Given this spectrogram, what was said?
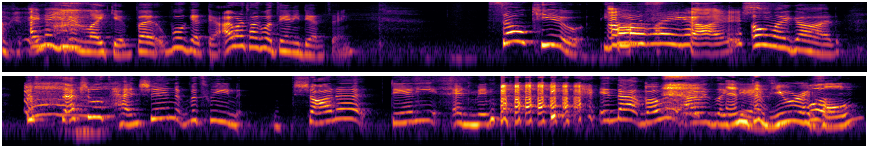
okay. I know you didn't like it, but we'll get there. I want to talk about Danny dancing. So cute. He was- Oh my gosh. oh my god. The sexual tension between Shauna, Danny, and Mindy in that moment, I was like, and damn. the viewer at Well, home?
